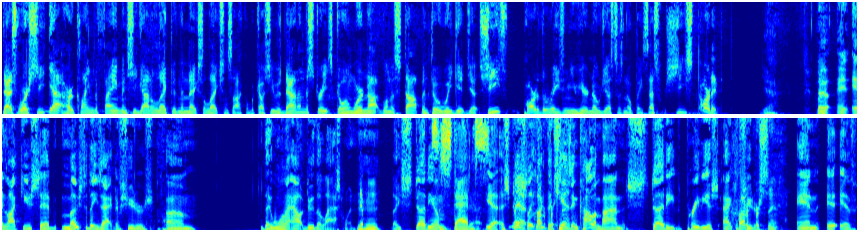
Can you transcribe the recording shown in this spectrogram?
That's where she got her claim to fame, and she got elected in the next election cycle because she was down in the streets going, "We're not going to stop until we get justice." She's part of the reason you hear "No justice, no peace." That's where she started. Yeah. Well, and, and like you said, most of these active shooters, um, they want to outdo the last one. They study them. It's a status. yeah, especially Yeah, like the kids in Columbine studied previous active shooters. 100%. And if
